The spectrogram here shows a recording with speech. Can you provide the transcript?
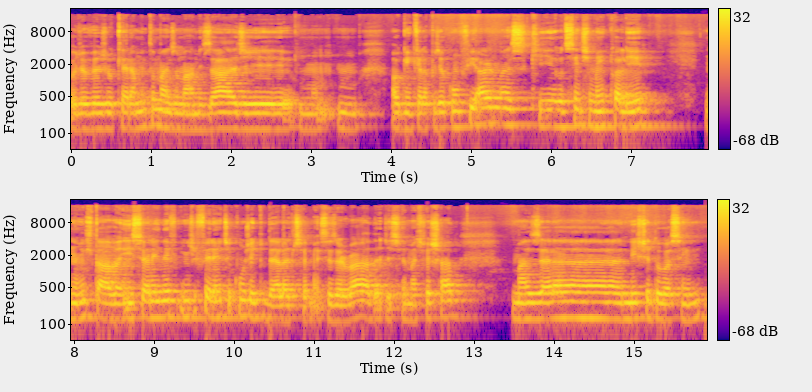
Hoje eu vejo que era muito mais uma amizade, um, um, alguém que ela podia confiar, mas que o sentimento ali não estava. Isso era indiferente com o jeito dela de ser mais reservada, de ser mais fechada, mas era nítido assim,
